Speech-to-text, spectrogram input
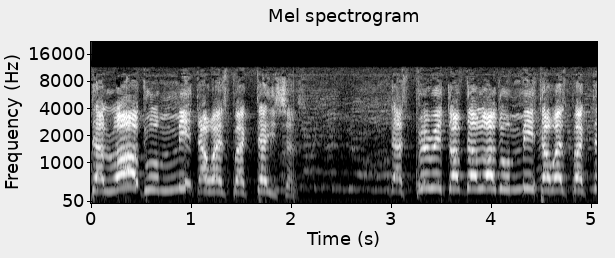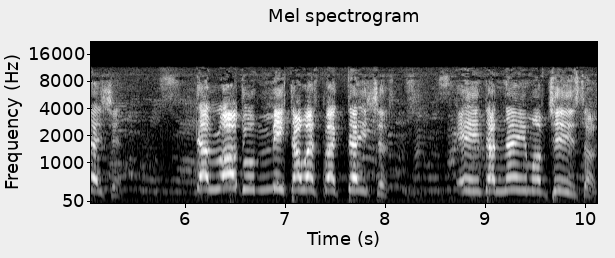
The Lord will meet our expectations. The Spirit of the Lord will meet our expectations. The Lord will meet our expectations. In the name of Jesus.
